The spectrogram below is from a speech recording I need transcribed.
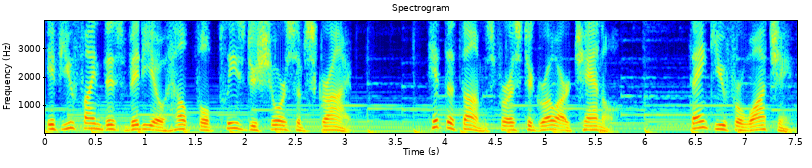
If you find this video helpful please do sure subscribe. Hit the thumbs for us to grow our channel. Thank you for watching.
